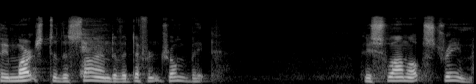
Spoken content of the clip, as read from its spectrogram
Who marched to the sound of a different drumbeat, who swam upstream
